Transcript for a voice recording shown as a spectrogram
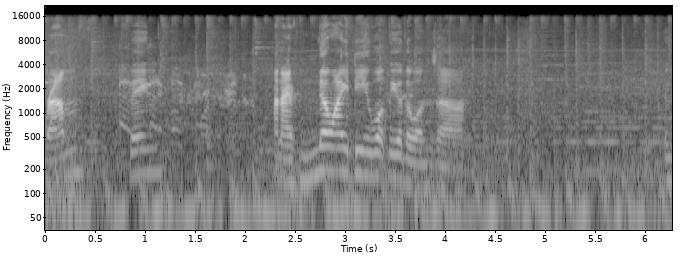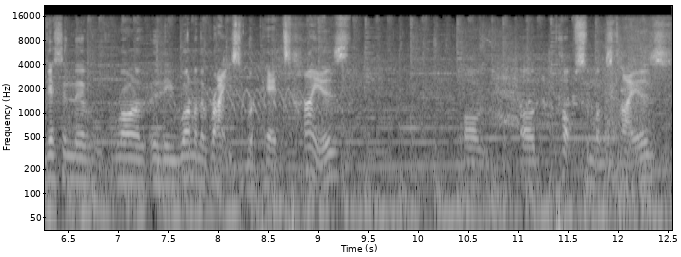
ram thing, and I have no idea what the other ones are. I'm guessing the one, the one on the right is to repair tyres, or, or pop someone's tyres,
